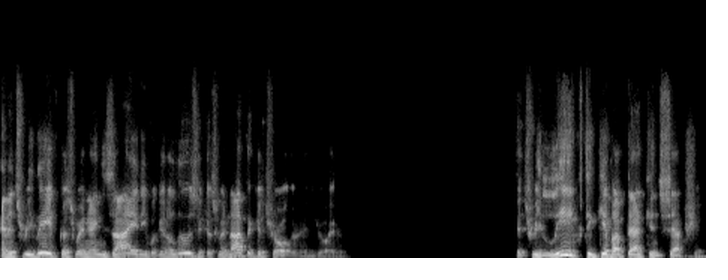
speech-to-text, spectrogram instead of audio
And it's relief because we're in anxiety, we're going to lose it because we're not the controller and enjoyer. It's relief to give up that conception.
